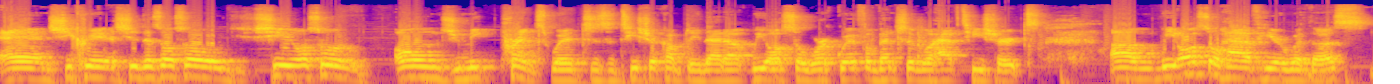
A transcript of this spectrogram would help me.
and she created. She there's also she also owns Unique Prints, which is a t-shirt company that uh, we also work with. Eventually, we'll have t-shirts. Um, we also have here with us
